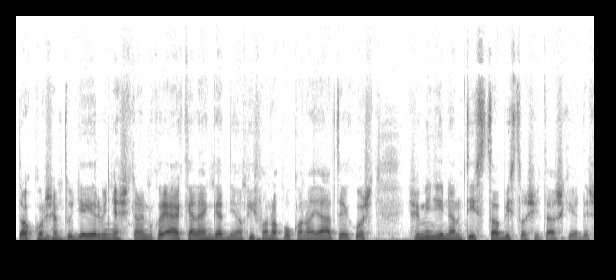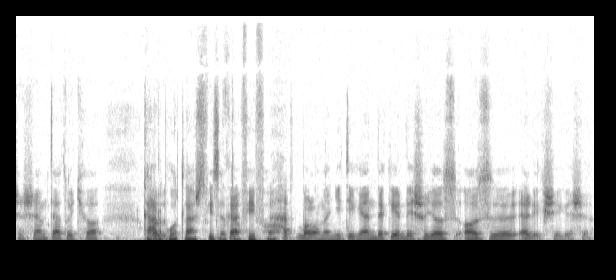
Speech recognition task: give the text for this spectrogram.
de akkor sem tudja érvényesíteni, amikor el kell engedni a FIFA napokon a játékost, és mindig nem tiszta a biztosítás kérdése sem. Tehát, hogyha Kárpótlást fizet a FIFA. Hát valamennyit igen, de kérdés, hogy az, az elégséges-e.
